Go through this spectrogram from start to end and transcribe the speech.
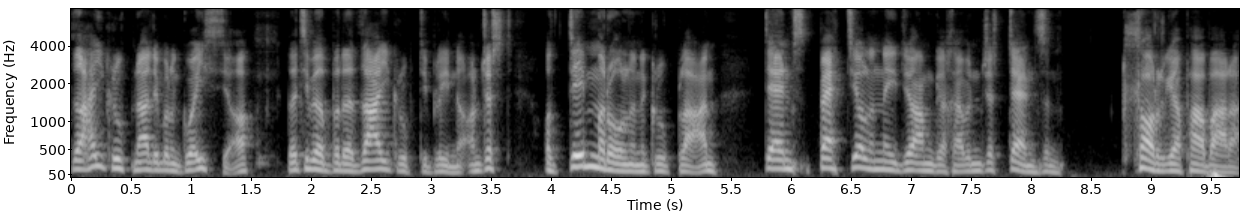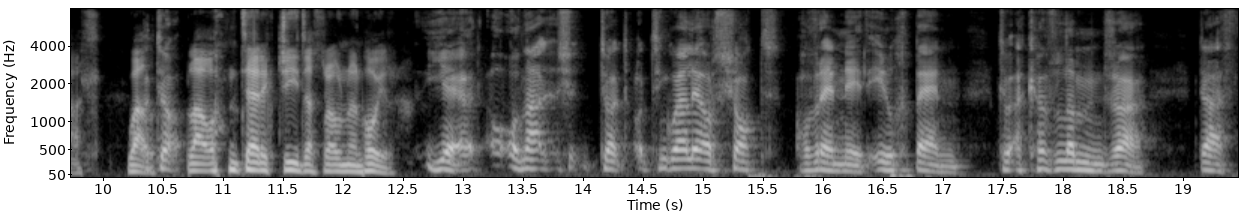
ddau grŵp na wedi bod yn gweithio, bydde ti'n meddwl bod y ddau grŵp di blino, ond just, oedd dim ar ôl yn y grŵp blaen, dens, betiol yn neidio amgylch a wedyn just dens yn llorio pawb arall. Wel, blaw am Derek G dath rawn yn hwyr. Ie, yeah, ti'n gweld e o'r shot hofrennydd, uwch ben, y cyflymdra dath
